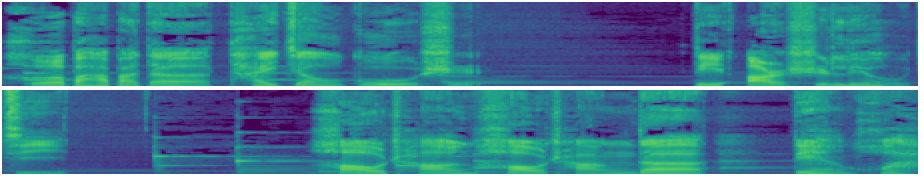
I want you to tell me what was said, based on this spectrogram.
和爸爸的胎教故事第二十六集。好长好长的电话。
